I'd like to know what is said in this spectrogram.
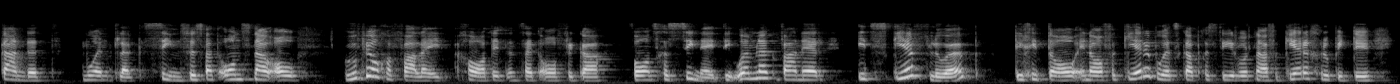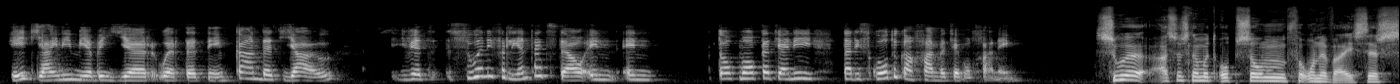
kan dit moontlik sien soos wat ons nou al hoeveel gevalle het gehad het in Suid-Afrika waar ons gesien het die oomblik wanneer iets skeefloop digitaal en 'n verkeerde boodskap gestuur word na 'n verkeerde groepie toe het jy nie meer beheer oor dit nie en kan dit jou jy weet so in die verleentheid stel en en dalk maak dat jy nie na die skool toe kan gaan wat jy wil gaan nie. So as ons nou moet opsom vir onderwysers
